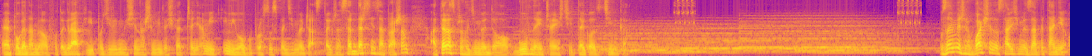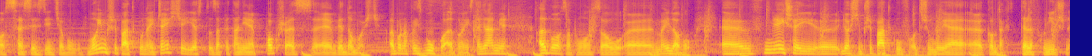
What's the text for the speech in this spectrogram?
e, pogadamy o fotografii, podzielimy się naszymi doświadczeniami i miło po prostu spędzimy czas. Także serdecznie zapraszam, a teraz przechodzimy do głównej części tego odcinka. Uznajmy, że właśnie dostaliśmy zapytanie o sesję zdjęciową. W moim przypadku najczęściej jest to zapytanie poprzez e, wiadomość albo na Facebooku, albo na Instagramie, albo za pomocą e, mailową. E, w mniejszej ilości przypadków otrzymuję kontakt telefoniczny.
